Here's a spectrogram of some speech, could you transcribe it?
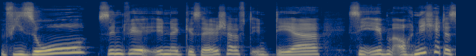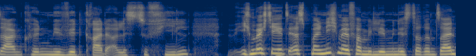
wieso sind wir in einer Gesellschaft, in der sie eben auch nicht hätte sagen können, mir wird gerade alles zu viel. Ich möchte jetzt erstmal nicht mehr Familienministerin sein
